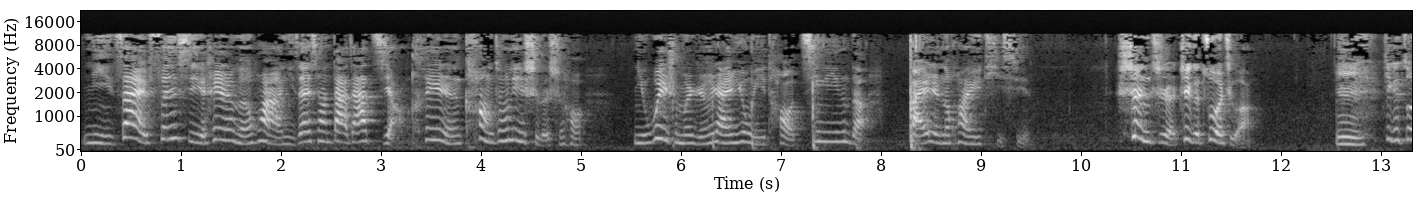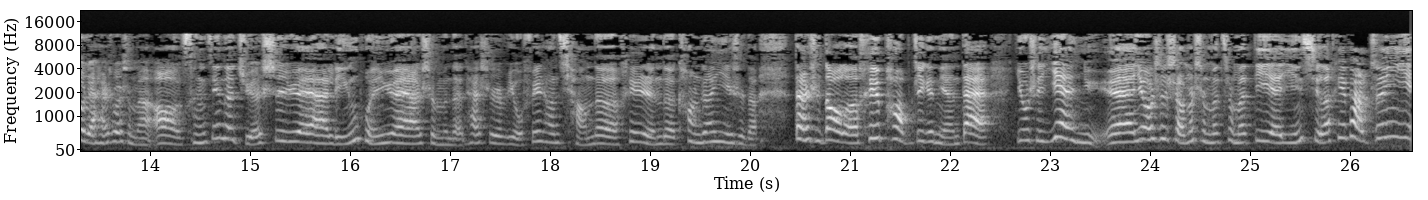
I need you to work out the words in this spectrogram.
你在分析黑人文化，你在向大家讲黑人抗争历史的时候，你为什么仍然用一套精英的白人的话语体系？甚至这个作者，嗯这个作者还说什么哦，曾经的爵士乐呀、灵魂乐呀什么的，他是有非常强的黑人的抗争意识的。但是到了 hip hop 这个年代，又是艳女，又是什么什么什么地，引起了 hip hop 争议。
